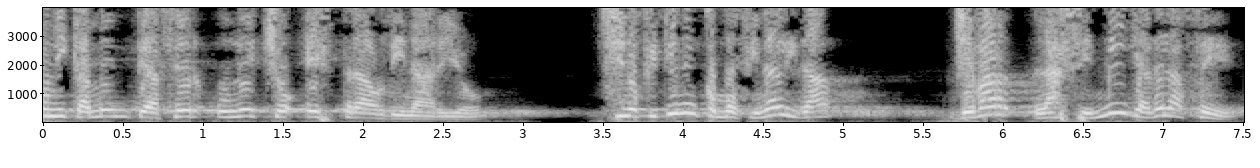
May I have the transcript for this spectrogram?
únicamente hacer un hecho extraordinario, sino que tienen como finalidad llevar la semilla de la fe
